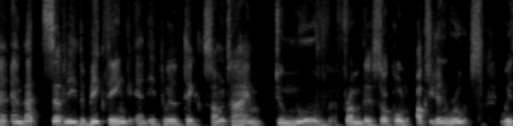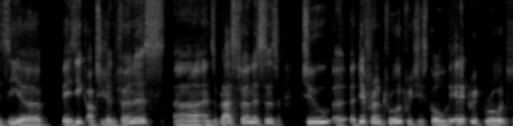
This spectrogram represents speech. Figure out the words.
And, and, that's certainly the big thing. And it will take some time to move from the so called oxygen routes with the uh, basic oxygen furnace uh, and the blast furnaces to a, a, different route, which is called the electric road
